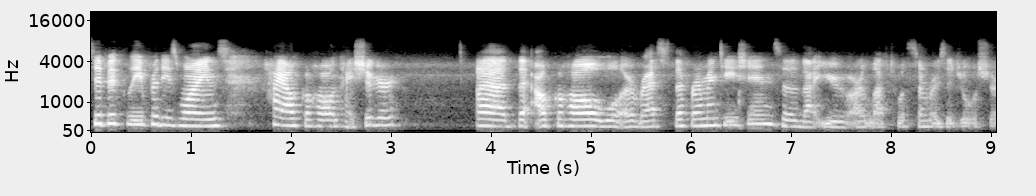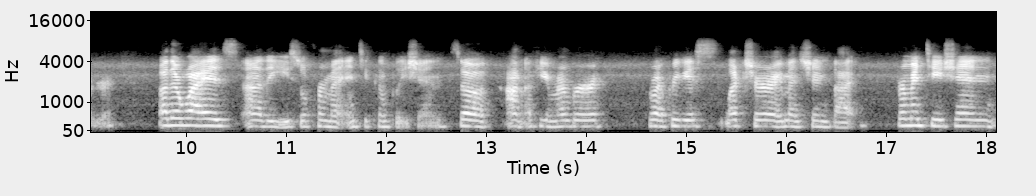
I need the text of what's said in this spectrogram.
Typically for these wines, high alcohol and high sugar. Uh, the alcohol will arrest the fermentation so that you are left with some residual sugar. Otherwise, uh, the yeast will ferment into completion. So, I don't know if you remember from my previous lecture, I mentioned that fermentation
